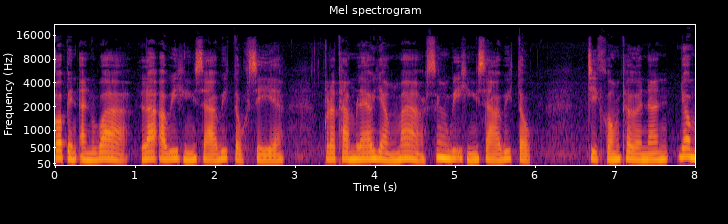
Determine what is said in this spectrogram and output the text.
ก็เป็นอันว่าละอวิหิงสาวิตกเสีย กระทำแล้วอย่างมากซึ่งวิหิงสาวิตก จิตของเธอนั้นย่อม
